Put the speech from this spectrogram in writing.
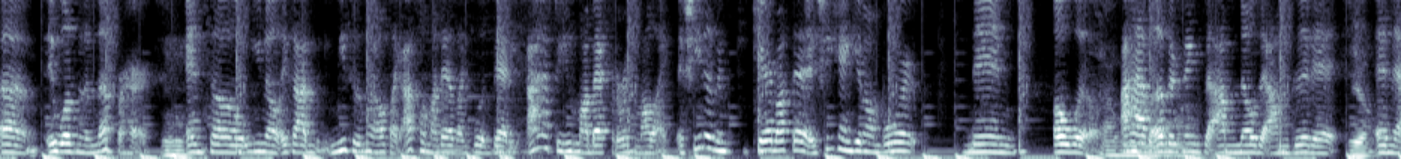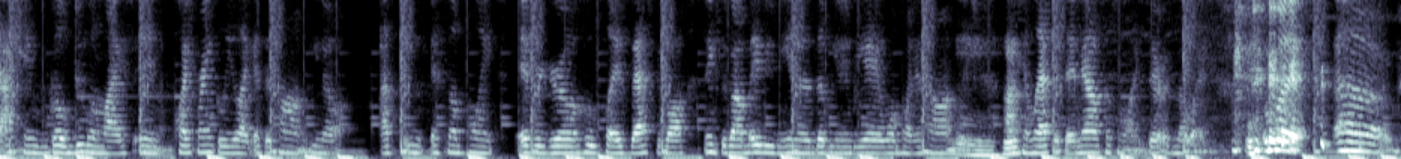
Um, it wasn't enough for her, Mhm. and so you know, it got me to the point. I was like, I told my dad, like, look, daddy, I have to use my back for the rest of my life. If she doesn't care about that, if she can't get on board, then oh well. I have other things that I know that I'm good at Yeah. and that I can go do in life. And quite frankly, like at the time, you know, I think at some point every girl who plays basketball thinks about maybe being in the WNBA at one point in time, which I Mhm. can laugh at that now because I'm like, there is no way. But um,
